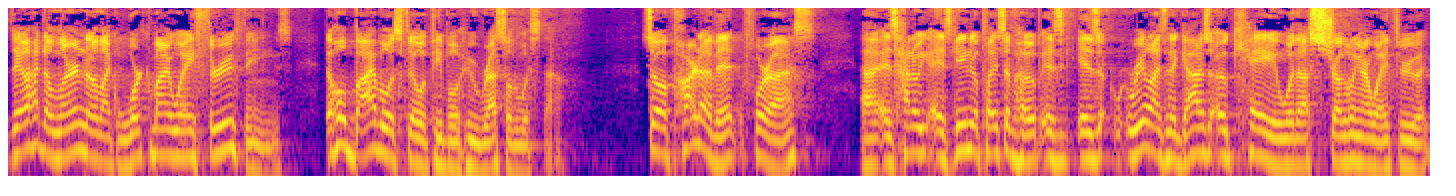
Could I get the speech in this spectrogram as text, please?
They all had to learn to like work my way through things. The whole Bible is filled with people who wrestled with stuff. So a part of it for us uh, is how do we is getting to a place of hope is is realizing that God is okay with us struggling our way through it,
